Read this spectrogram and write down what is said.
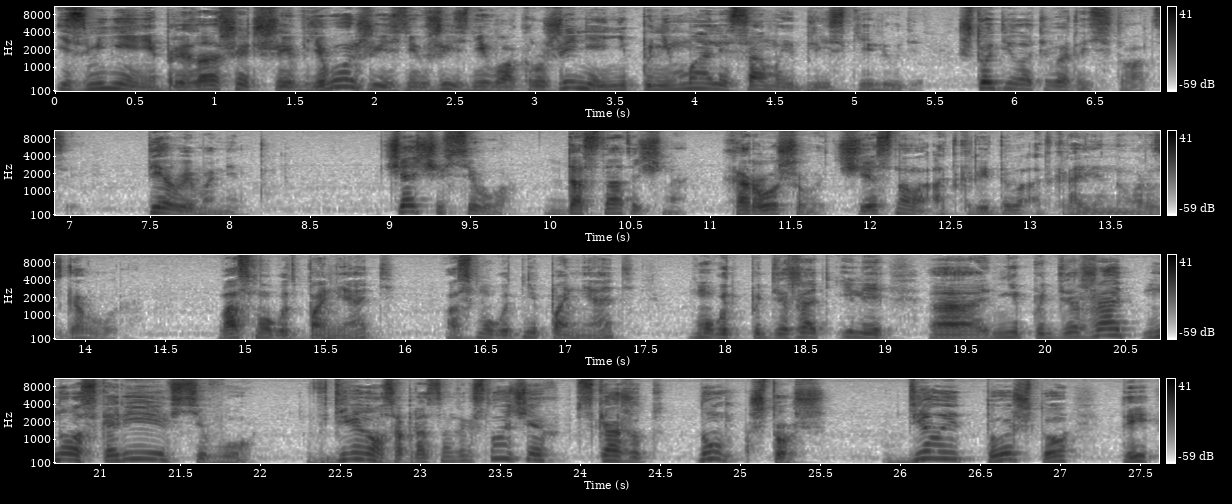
изменения, произошедшие в его жизни, в жизни его окружения, не понимали самые близкие люди. Что делать в этой ситуации? Первый момент. Чаще всего достаточно хорошего, честного, открытого, откровенного разговора. Вас могут понять, вас могут не понять, могут поддержать или э, не поддержать, но скорее всего в 90% случаев скажут, ну что ж, делай то, что ты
